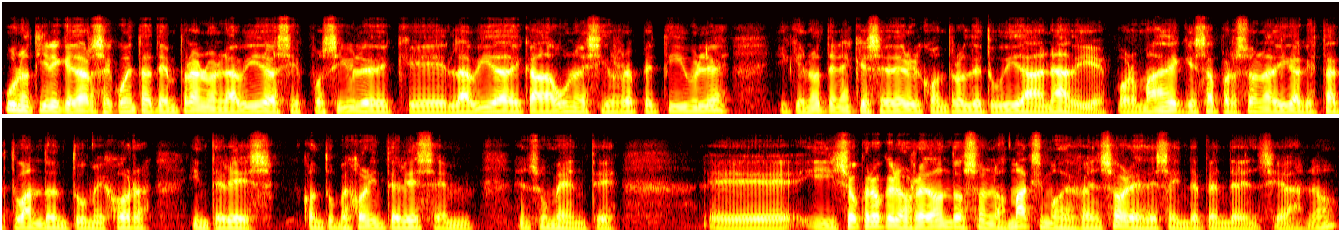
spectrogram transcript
uno tiene que darse cuenta temprano en la vida, si es posible, de que la vida de cada uno es irrepetible y que no tenés que ceder el control de tu vida a nadie, por más de que esa persona diga que está actuando en tu mejor interés, con tu mejor interés en, su mente. Eh, y yo creo que los redondos son los máximos defensores de esa independencia, ¿no?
